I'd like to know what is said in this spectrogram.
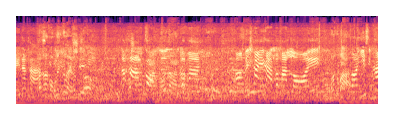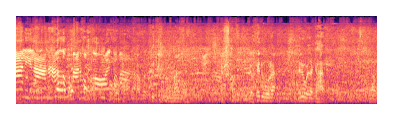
ซ์นะคะ ราคาของเล็กเท่าไหร่ครับคุณต้อมราคากล่องหนึงประมาณเออไม่ใช่ค่ะ ประมาณร้อยร้อยกว่าบาทร้อยยี่สิบห้าลีลานะคะแล้วตกประมาณหกร้อยกว่าบาท นะครับแล้วคึกคักมากๆเลยนะครับเดี๋ยวให้ดูนะ ให้ดูบรรยากาศครับ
